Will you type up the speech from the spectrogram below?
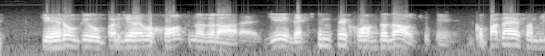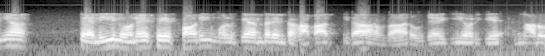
चेहरों के ऊपर जो है वो खौफ नज़र आ रहा है। ये इलेक्शन से खौफजदा हो चुके हैं। इनको पता है असम्बलियाँ तहलील होने से फौरी मुल्क के अंदर इंतबात की राह हमवार हो जाएगी और ये एन आर ओ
